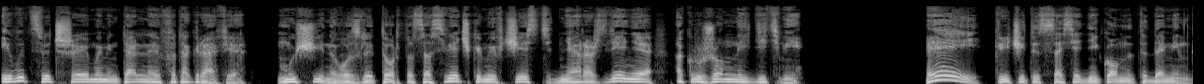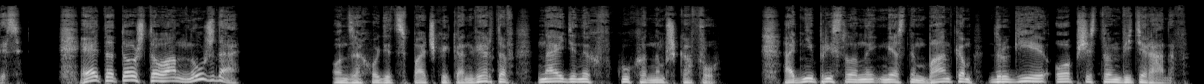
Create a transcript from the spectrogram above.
и выцветшая моментальная фотография. Мужчина возле торта со свечками в честь дня рождения, окруженный детьми. «Эй!» — кричит из соседней комнаты Домингес. «Это то, что вам нужно?» Он заходит с пачкой конвертов, найденных в кухонном шкафу. Одни присланы местным банком, другие — обществом ветеранов.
